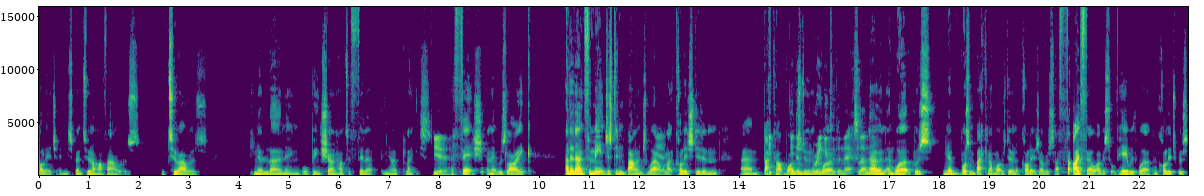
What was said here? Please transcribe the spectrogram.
college and you spend two and a half hours or two hours, you know, learning or being shown how to fill a you know a place, yeah. a fish, and it was like I don't know. For me, it just didn't balance well. Yeah. Like college didn't um, back up what I was doing bring at it to the next level No, and, and work was, you know, wasn't backing up what I was doing at college. I was, I, I felt I was sort of here with work, and college was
